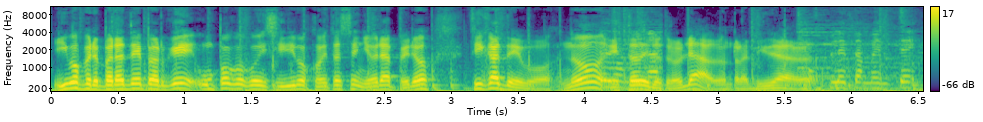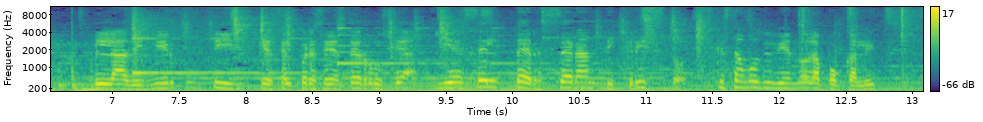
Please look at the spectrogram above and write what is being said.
y vos prepárate porque un poco coincidimos con esta señora, pero fíjate vos, ¿no? Está del otro lado en realidad. Completamente Vladimir Putin, que es el presidente de Rusia y es el tercer anticristo. Es que estamos viviendo el apocalipsis.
